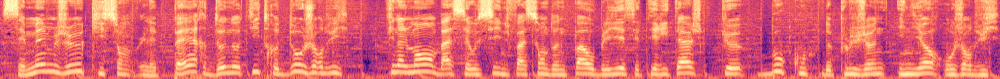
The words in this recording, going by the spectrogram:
Ces mêmes jeux qui sont les pères de nos titres d'aujourd'hui. Finalement, bah, c'est aussi une façon de ne pas oublier cet héritage que beaucoup de plus jeunes ignorent aujourd'hui.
